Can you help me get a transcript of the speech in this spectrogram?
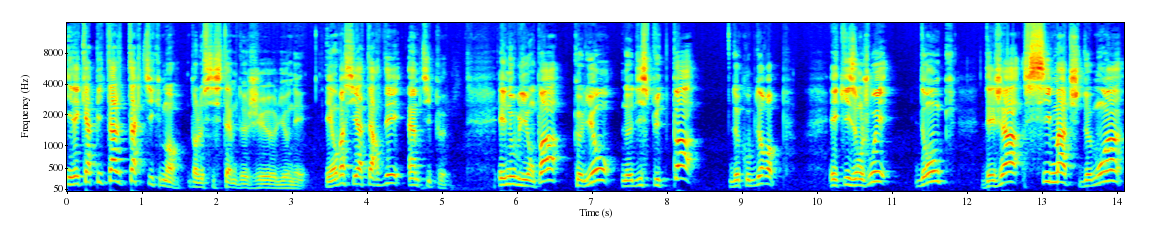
il est capital tactiquement dans le système de jeu lyonnais. Et on va s'y attarder un petit peu. Et n'oublions pas que Lyon ne dispute pas de Coupe d'Europe. Et qu'ils ont joué donc déjà six matchs de moins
